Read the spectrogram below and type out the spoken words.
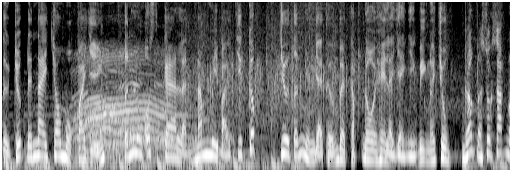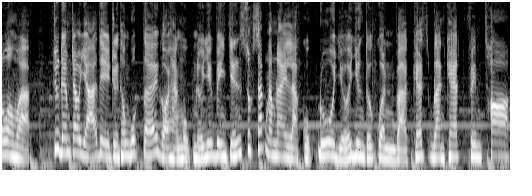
từ trước đến nay cho một vai diễn, tính luôn Oscar là 57 chiếc cúp, chưa tính những giải thưởng về cặp đôi hay là dàn diễn viên nói chung. Rất là xuất sắc đúng không ạ? Trước đêm trao giải thì truyền thông quốc tế gọi hạng mục nữ diễn viên chính xuất sắc năm nay là cuộc đua giữa Dương Tử Quỳnh và Kate Blanchett phim Thor.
